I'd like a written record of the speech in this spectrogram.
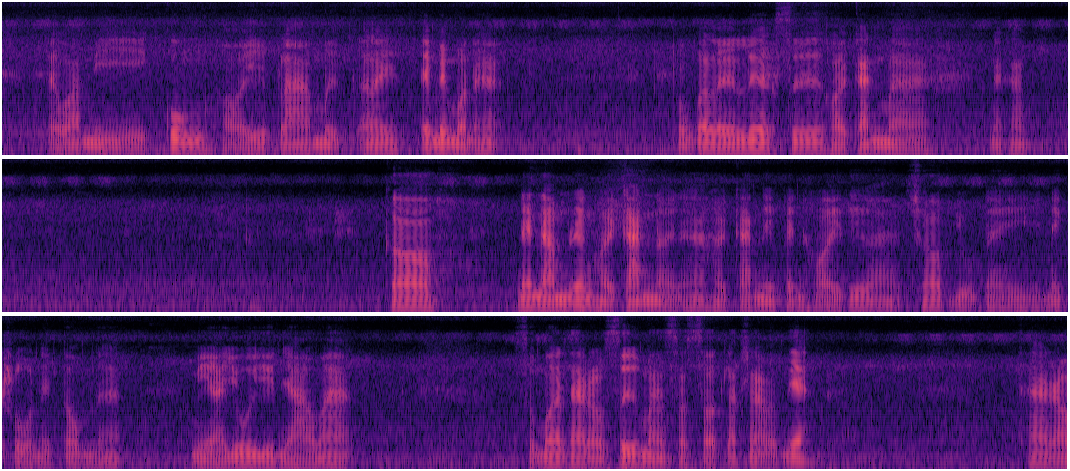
ๆ แต่ว่ามีกุ้งหอยปลาหมึกอะไรเต็มไปหมดนะฮะ ผมก็เลยเลือกซื้อหอยกันมานะครับ ก็แนะนำเรื่องหอยกันหน่อยนะฮะ หอยกันนี่เป็นหอยที่ว่าชอบอยู่ในในโคลนในตมนะฮะ มีอายุยืนยาวมาก สมมติว่าถ้าเราซื้อมาสดๆลักษณะแบบเนี้ย ถ้าเรา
